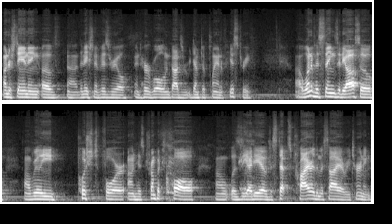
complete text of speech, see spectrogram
understanding of uh, the nation of Israel and her role in God's redemptive plan of history. Uh, one of his things that he also uh, really pushed for on his trumpet call uh, was the idea of the steps prior to the Messiah returning.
